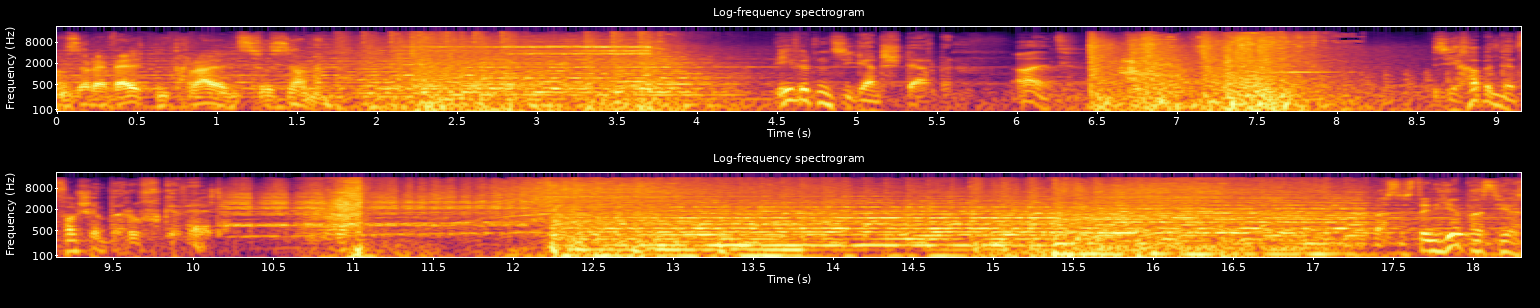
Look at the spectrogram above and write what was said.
Unsere Welten prallen zusammen. Wie würden Sie gern sterben? Alt. Sie haben den falschen Beruf gewählt. Denn hier passiert?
